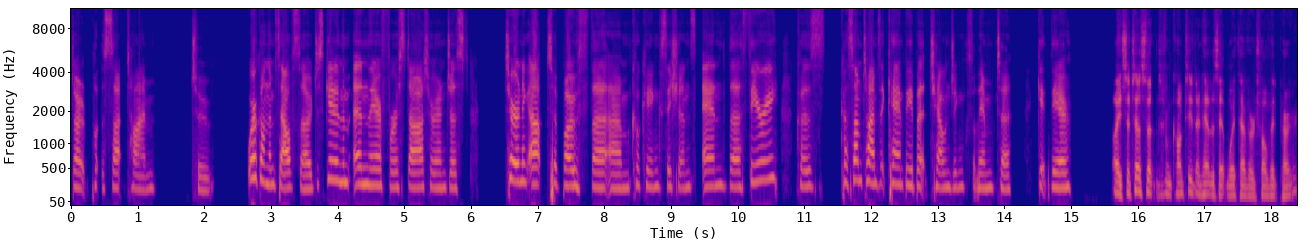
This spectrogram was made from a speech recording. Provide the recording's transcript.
don't put the time to work on themselves. So just getting them in there for a starter and just turning up to both the um, cooking sessions and the theory because sometimes it can be a bit challenging for them to get there. Oh, so tell us about different content and how does that work over a 12 week program?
